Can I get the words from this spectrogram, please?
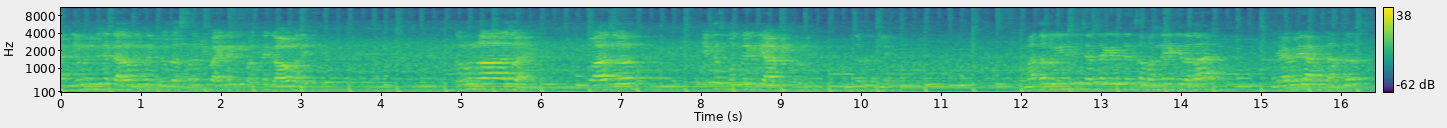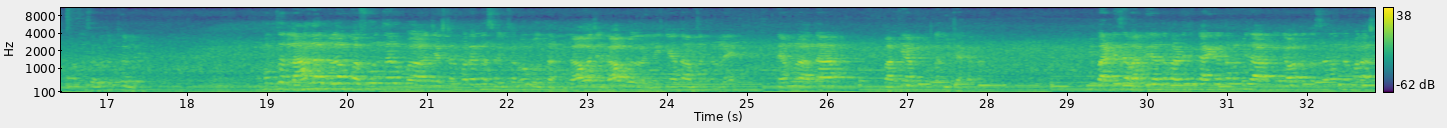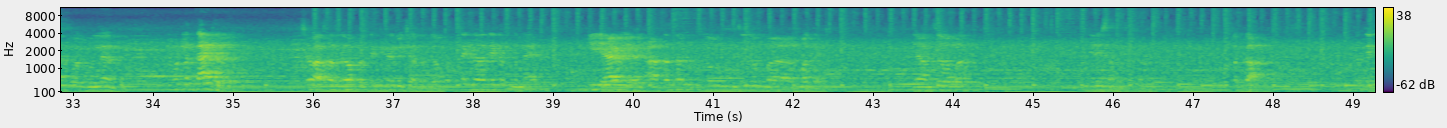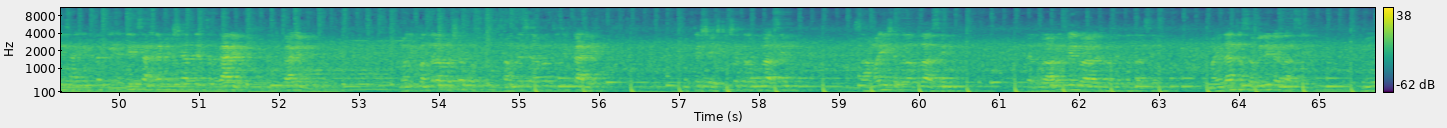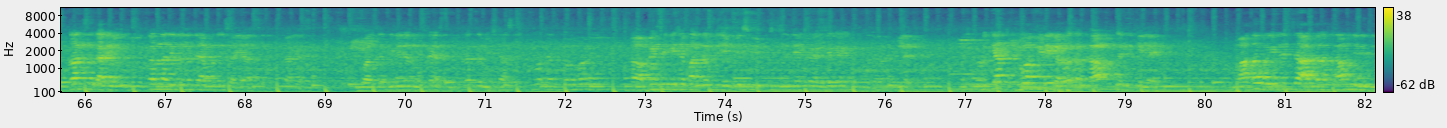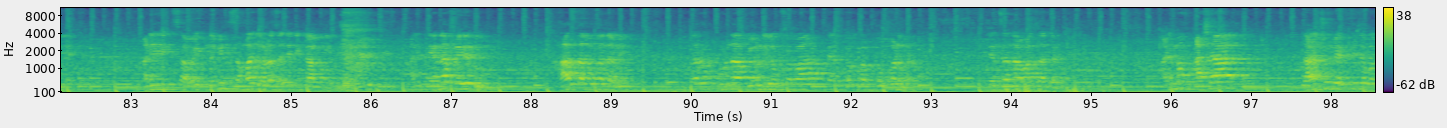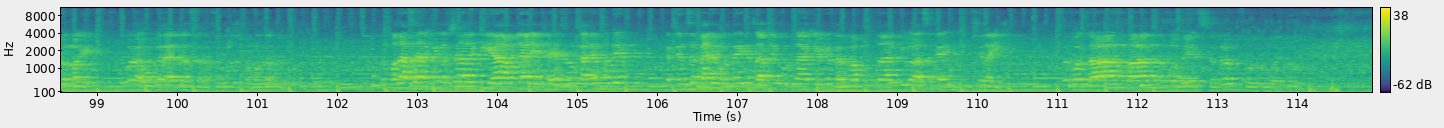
आणि निवडणुकीच्या कालावधीमध्ये फिरत असताना मी पाहिलं की प्रत्येक गावामध्ये तरुण जो आहे तो आज एकच बोलतोय की आम्ही करू. आमचं ठरलंय. माता भगिनीची चर्चा केली त्यांचं म्हणणं आहे की दादा यावेळी आम्ही आमचं आमचं सर्वत्र ठरलं मग जर लहान लहान मुलांपासून जर ज्येष्ठांपर्यंत सर्व बोलतात गावाचे गाव बोलत राहिले की आता आमचं ठरलं आहे त्यामुळं आता बाकी आम्ही कुठलाच विचार करणार? मी पार्टीचा भारतीय जनता पार्टीचं काय करतो पण मी गा- गावातच असताना तर मला असं बोलल्यानंतर म्हटलं काय ठरलं? अशा असं जेव्हा प्रत्येक ठिकाणी विचारतो तेव्हा प्रत्येक जणांचं एकच म्हणणं आहे की यावेळी आताचा जो आमचं जो म- मत आहे हे आमचं मत त्यांनी सांगितलं का त्यांनी सांगितलं की त्यांनी सांगण्यापेक्षा त्यांचं कार्य कार्य मागील पंधरा वर्षापासून सामने साहेबांचं जे कार्य मग ते शैक्षणिक क्षेत्रातलं असेल सामाजिक क्षेत्रातलं असेल त्याचं आरोग्य क्षेत्रातलं असेल महिलांचं सबलीकरण असेल लोकांचं कार्य लोकांना दिलेलं त्यामध्ये सह्य असेल किंवा त्या दिलेल्या नोकऱ्या असतील नोकऱ्यांचा विषय असेल किंवा त्याचबरोबर अं, अभ्यासिकेच्या माध्यमातून M P S C U P जे काही जे काही दिलं म्हणजे थोडक्यात युवा पिढी घडवायचं काम त्यांनी केलं आहे माता भगिनींच्या हाताला काम त्यांनी दिलं आहे आणि एक सव- नवीन समाज घडवायचं त्यांनी काम केलं आणि त्यांना प्रेरित होऊन हाच तालुका नव्हे तर पूर्ण भिवंडी लोकसभा त्याचबरोबर कोकण त्यांचा नावाचा आणि मग अशा दानशूर व्यक्तीच्या बरोबर मागे बरं उभं राहायचं असताना सर्व तर मला असं आणखी लक्षात आलं की या आपल्या याच्या ह्या सर्व कार्यामध्ये त्यांचं कार्य फक्त एक जातीपुरता किंवा एका धर्मापुरता किंवा असं काही विषय नाही. सर्व जात पात सर्व भेद सगळं सोडून आहे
